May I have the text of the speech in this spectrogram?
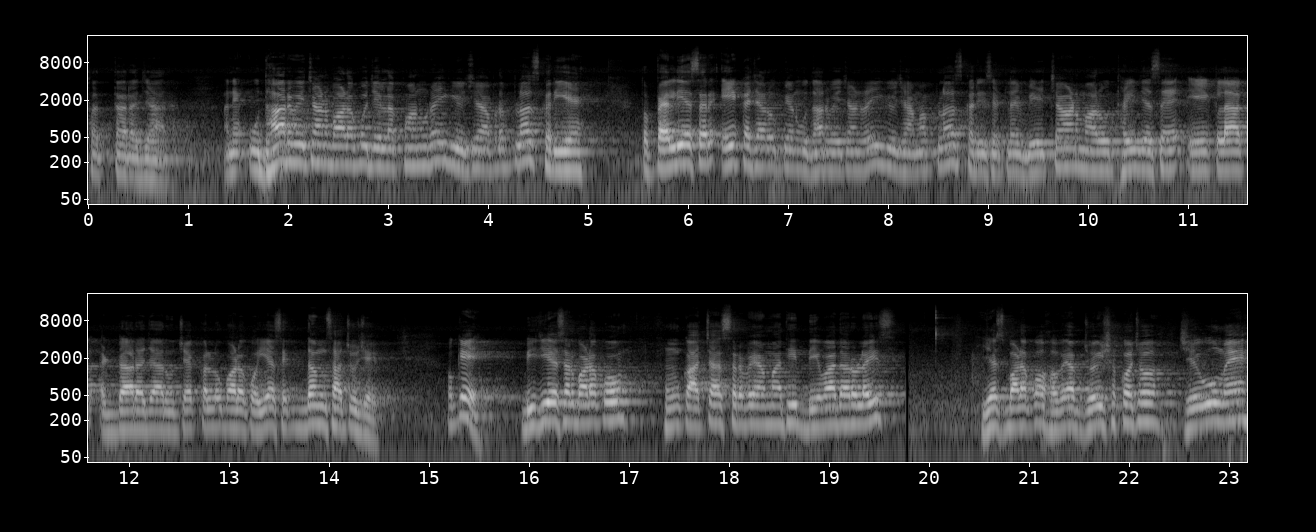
સત્તર હજાર. અને ઉધાર વેચાણ બાળકો જે લખવાનું રહી ગયું છે, આપણે પ્લસ કરીએ. તો પહેલી અસર એક હજાર રૂપિયાનું ઉધાર વેચાણ રહી ગયું છે. આમાં પ્લસ કરીશ એટલે વેચાણ મારું થઈ જશે એક લાખ અઢાર હજાર હું ચેક કરી લઉં બાળકો, યસ, એકદમ સાચું છે. ઓકે બીજી અસર બાળકો, હું કાચા સર્વેમાંથી દેવાદારો લઈશ. યસ બાળકો, હવે આપ જોઈ શકો છો, જેવું મેં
